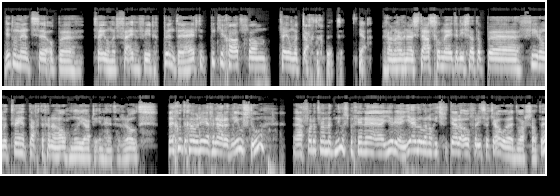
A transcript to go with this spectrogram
dit moment op 245 punten. Hij heeft een piekje gehad van 280 punten. Ja, dan gaan we nog even naar de staatsschuldmeter. Die staat op uh, eh, 482,5 miljard in het rood. Nee, goed, dan gaan we nu even naar het nieuws toe. Uh, voordat we met nieuws beginnen, uh, jij wilde nog iets vertellen over iets wat jou dwars zat, hè?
